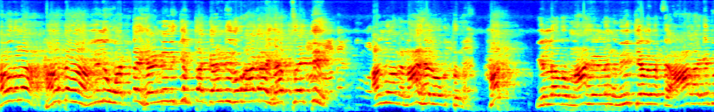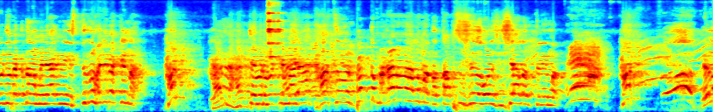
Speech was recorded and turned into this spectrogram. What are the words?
ಹೌದಲ್ಲ? ಹೌದಾ. ಇಲ್ಲಿ ಒಟ್ಟ ಹೆಣ್ಣಿನಕ್ಕಿಂತ ಗಂಡಿದ್ರಾಗ ಹೆಚ್ಚೈತಿ ಅನ್ನುವಾಗ ನಾ ಹೇಳಿ ಹೋಗ್ತಾನ. ಇಲ್ಲಾದ್ರೆ ನಾ ಹೇಳಂಗ ನೀ ಕೇಳ್ಬೇಕ ಹಾಲಾಗಿ ದುಡಿಬೇಕು ನನ್ನ ಮನ್ಯಾಗ ನೀ ಇಸ್ತ್ರಿನ ಹೊಲಿಬೇಕಿನ್ನ ಹಣ್ಣು ಹಚ್ಚ ಬಿಡ್ಬೇಕು ಯಾಕೆ ಬಿಟ್ಟು ಮಗನ ಅಲ್ಲ ಮತ್ತ ಶಿಷ್ಯ ಅಲ್ಲ ತಿಳಿ ಮತ್ತ. ಹೇಳ?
